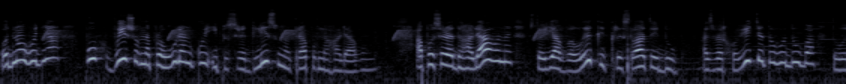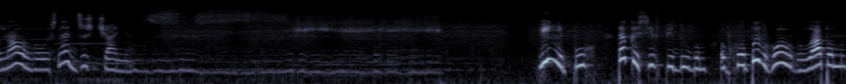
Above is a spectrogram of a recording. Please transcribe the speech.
Одного дня Пух вийшов на прогулянку і посеред лісу натрапив на галявину. А посеред галявини стояв великий крислатий дуб, а з верховіття того дуба долинало голосне дзижчання. Вінні пух так і сів під дубом, обхопив голову лапами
